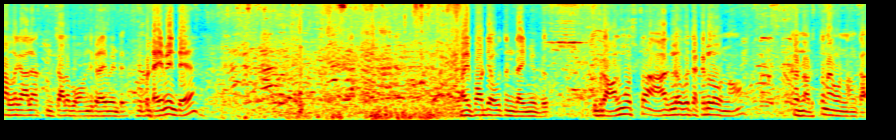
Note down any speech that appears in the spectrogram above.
చల్ల గాలేస్తుంది. చాలా బాగుంది క్లైమేట్ ఇప్పుడు టైం అయితే ఫైవ్ ఫార్టీ అవుతుంది టైం ఇప్పుడు. ఇప్పుడు ఆల్మోస్ట్ ఆరులోపు దగ్గరలో ఉన్నాం. ఇక్కడ నడుస్తూనే ఉన్నాం ఇంకా.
